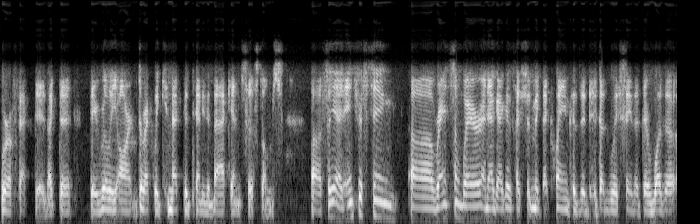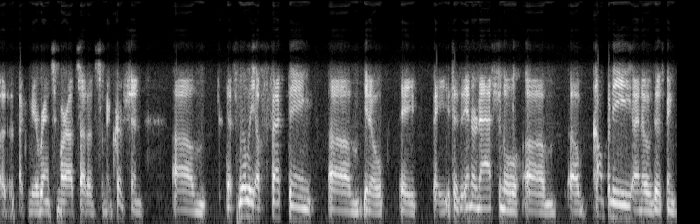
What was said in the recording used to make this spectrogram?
were affected. Like the, they really aren't directly connected to any of the back end systems. Uh, so yeah, interesting uh, ransomware, and I guess I shouldn't make that claim because it, it, doesn't really say that there was a, effectively a ransomware outside of some encryption um, that's really affecting, um, you know, a, a it's an international um, uh, company. I know there's been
